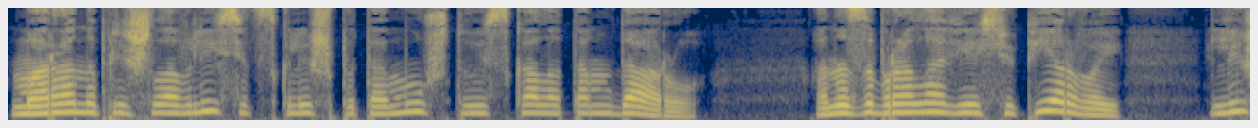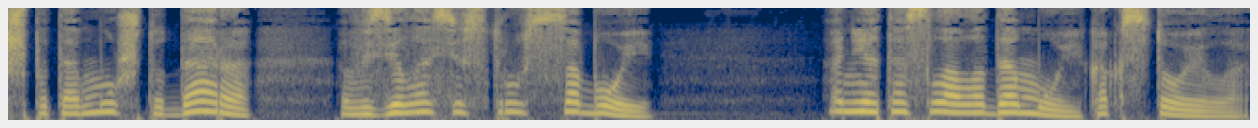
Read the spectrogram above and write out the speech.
Марана пришла в Лисицк лишь потому, что искала там Дару. Она забрала Весю первой лишь потому, что Дара взяла сестру с собой, а не отослала домой, как стоило.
